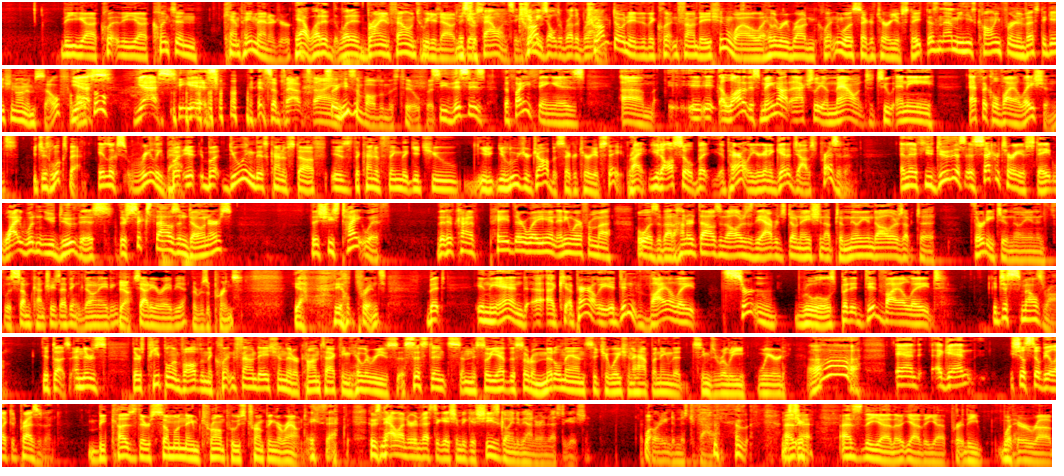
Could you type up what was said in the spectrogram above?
the uh, Cl- the uh, Clinton campaign manager Yeah, what did what did Brian Fallon tweeted out. Mr. goes, Fallon Jimmy's older brother Brian. Trump donated to the Clinton Foundation while Hillary Rodham Clinton was Secretary of State. Doesn't that mean he's calling for an investigation on himself? Yes. Also? Yes, he is. it's about time. So he's involved in this too. But See, this is the funny thing is, um, it, it, a lot of this may not actually amount to any ethical violations. it just looks bad. It looks really bad. But it but doing this kind of stuff is the kind of thing that gets you you, you lose your job as Secretary of State. right. You'd also, but apparently you're going to get a job as president. And then if you do this as Secretary of State, why wouldn't you do this? There's 6,000 donors that she's tight with that have kind of paid their way in anywhere from uh, what was it, about $100,000 is the average donation up to a million dollars up to 32 million in, with some countries I think donating Yeah. Saudi Arabia There was a prince. yeah the old prince but in the end uh, uh, apparently it didn't violate certain rules but it did violate it just smells wrong It does. And there's there's people involved in the Clinton Foundation that are contacting Hillary's assistants and so you have this sort of middleman situation happening that seems really weird ah and again she'll still be elected president because there's someone named Trump who's trumping around. Exactly. Who's now under investigation because she's going to be under investigation, according to Mr. Fallon. as, Mr. as the, uh, the yeah the uh, pr- the what her uh,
